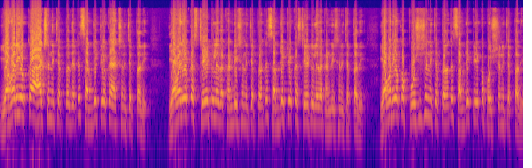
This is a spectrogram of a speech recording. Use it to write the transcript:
ఎవరి యొక్క యాక్షన్ని చెప్తుంది అంటే సబ్జెక్ట్ యొక్క యాక్షన్ చెప్తుంది. ఎవరి యొక్క స్టేట్ లేదా కండిషన్ని చెప్తుంది అంటే సబ్జెక్ట్ యొక్క స్టేట్ లేదా కండిషన్ని చెప్తుంది. ఎవరి యొక్క పొజిషన్ని చెప్తుంది అంటే సబ్జెక్ట్ యొక్క పొజిషన్ని చెప్తుంది.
